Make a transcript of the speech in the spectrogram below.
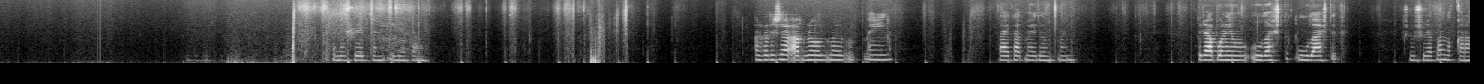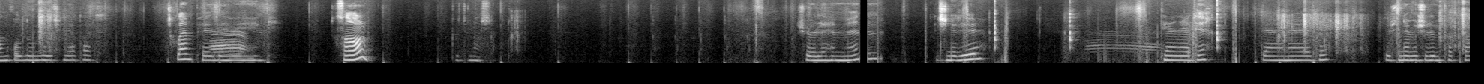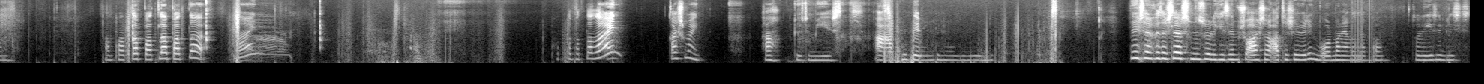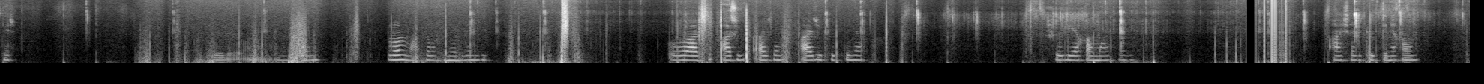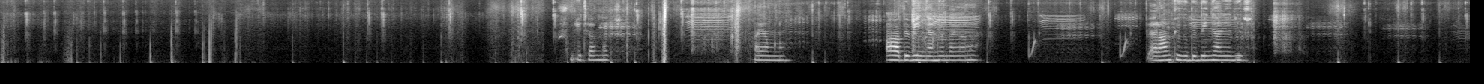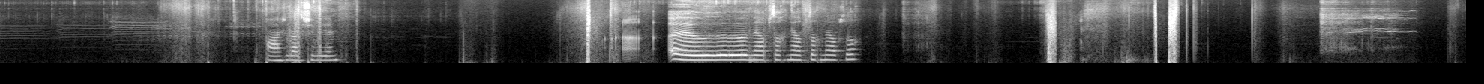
Hemen şöyle bir tane ev yapalım. Arkadaşlar abone olmayı unutmayın. Like atmayı da unutmayın. Bir aboneye ulaştık, ulaştık. Şunu şöyle yapalım da karanlık olduğunda içinde yatarız. Çık lan pezevenk. Sana oğlum. Kötü nasıl? Şöyle hemen içleri TNT TNT hemen şöyle bir patlayalım. Lan patla patla patla. Lan. Patla patla lan. Kaçmayın. Ha gözümü yersiniz. Aa pezevenkin oldu öldü. Neyse arkadaşlar şimdi şöyle keselim. Şu ağaçları ateşe verelim mi? Orman yangını yapalım. Sonra kesin bizi siksinler. Bu oğlum arka bak merdiven gibi. O ağacın ağacın ağacın ağacın kökünü yap. Şöyle yakalım ağaçları. Ağaçları kökünü yakalım. Şunun etrafına bir. Hay amına. Aa bebeğin yanıyorlar ya. Aram kökü bebeğin yanıyor diyorsun. Ağaçı da ateşe verelim. Ee, ne yapsak ne yapsak ne yapsak.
